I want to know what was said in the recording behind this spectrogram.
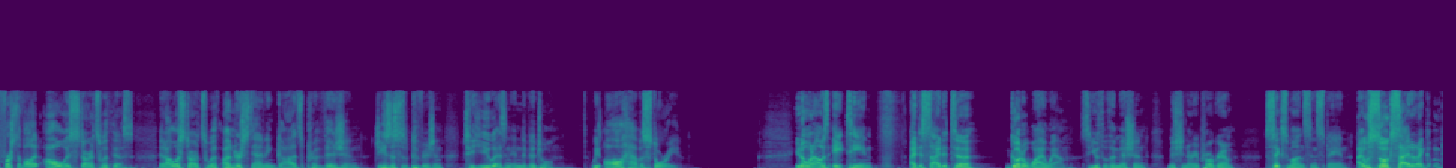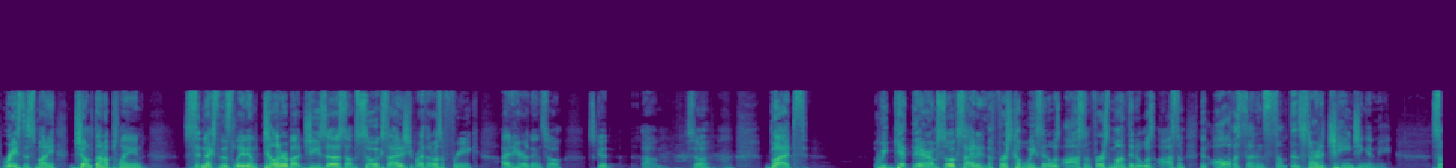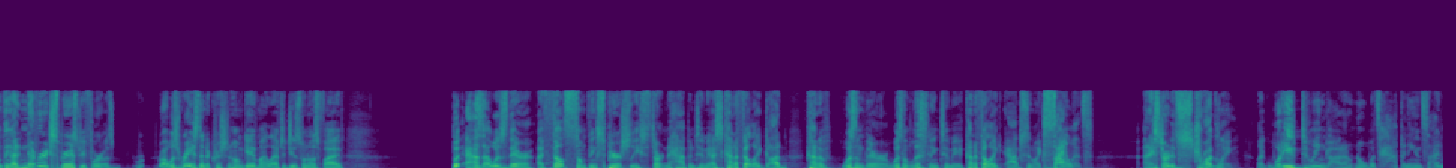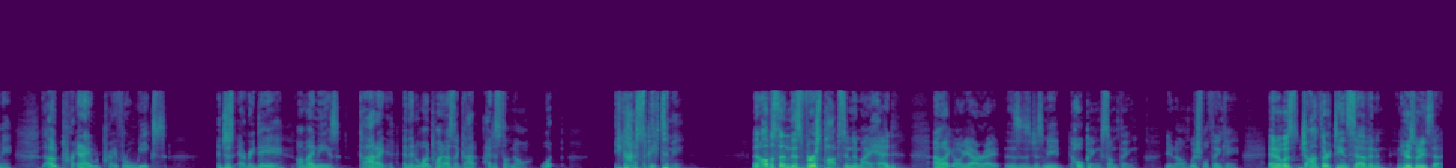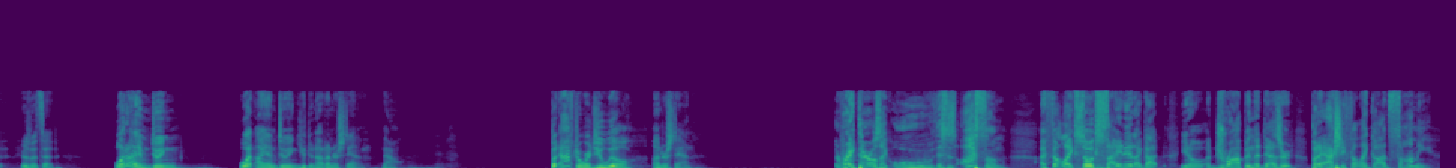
First of all, it always starts with this. It always starts with understanding God's provision, Jesus' provision to you as an individual. We all have a story. You know, when I was 18, I decided to go to YWAM. It's Youth of the Mission, missionary program, six months in Spain. I was so excited. I raised this money, jumped on a plane, sitting next to this lady. I'm telling her about Jesus. I'm so excited. She probably thought I was a freak. I had hair then, so it's good. Um, so, but we get there. I'm so excited. The first couple weeks in, it was awesome. First month in, it was awesome. Then all of a sudden, something started changing in me. Something I'd never experienced before. I was, I was raised in a Christian home, gave my life to Jesus when I was five. But as I was there, I felt something spiritually starting to happen to me. I just kind of felt like God kind of wasn't there, wasn't listening to me. It kind of felt like absent, like silence. And I started struggling. Like, what are you doing, God? I don't know what's happening inside me. I would pray, and I would pray for weeks and just every day on my knees. God, I, and then at one point I was like, God, I just don't know. What, you got to speak to me. Then all of a sudden this verse pops into my head. I'm like, oh, yeah, right. This is just me hoping something, you know, wishful thinking. And it was John 13, 7. And here's what he said. Here's what it said. What I am doing, what I am doing, you do not understand now. But afterward you will understand. Right there, I was like, ooh, this is awesome. I felt like so excited. I got, you know, a drop in the desert, but I actually felt like God saw me.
